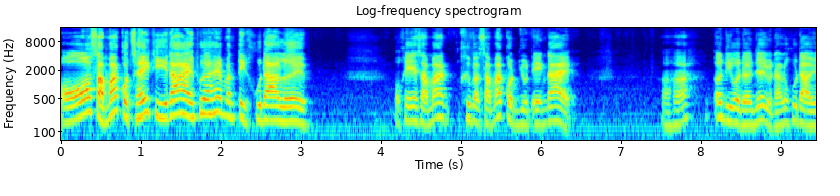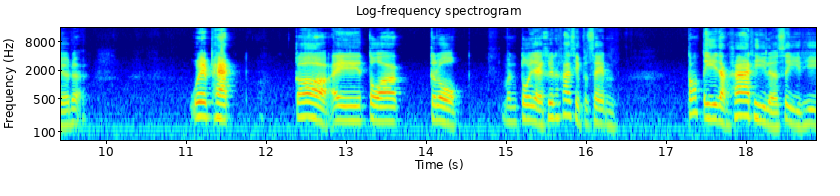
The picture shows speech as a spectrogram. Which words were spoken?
อ๋อ สามารถกดใช้ทีได้เพื่อให้มันติดคูดาวเลย โอเค สามารถ คือแบบสามารถกดหยุดเองได้อ่าฮะ เออ ดีกว่าเดินเยอะอยู่นะ แล้วคูดาวเยอะด้วย เวทแพ็กก็ไอตัวกระโหลก มันตัวใหญ่ขึ้น 50%ต้องตีจาก 5 ทีเหลือ 4 ที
